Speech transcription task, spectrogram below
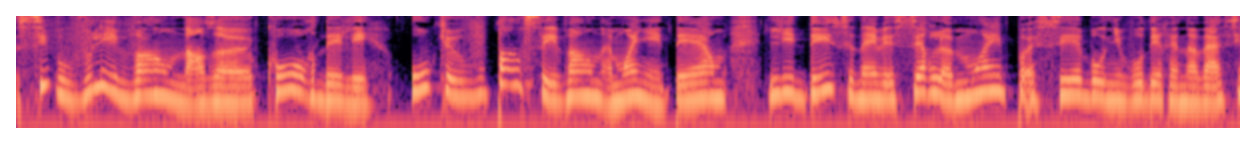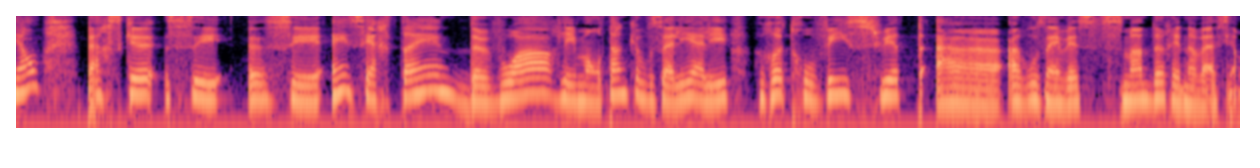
si vous voulez vendre dans un court délai ou que vous pensez vendre à moyen terme, l'idée c'est d'investir le moins possible au niveau des rénovations parce que c'est euh, c'est incertain de voir les montants que vous allez aller retrouver suite à, à vos investissements de rénovation.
